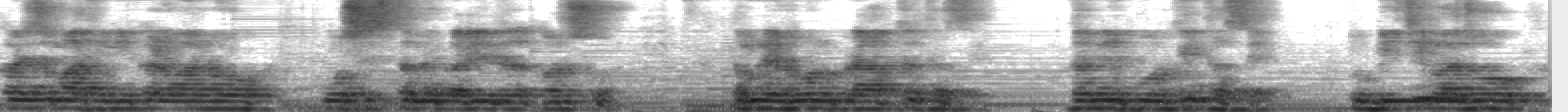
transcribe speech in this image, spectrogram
કર્જમાંથી નીકળવાનો કોશિશ તમે કરી કરશો. તમને લોન પ્રાપ્ત થશે ધનની પૂર્તિ થશે. તો બીજી બાજુ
